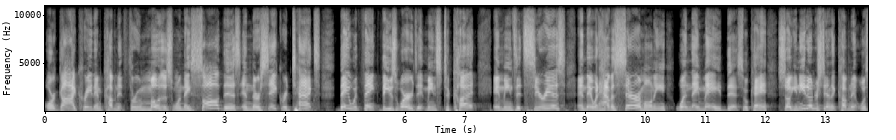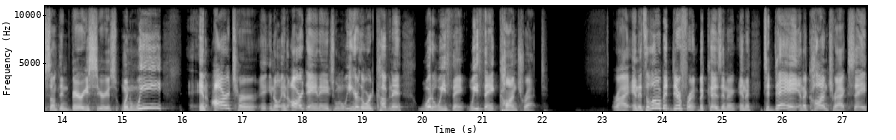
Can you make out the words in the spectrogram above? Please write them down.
or God creating a covenant through Moses. When they saw this in their sacred text, they would think these words. It means to cut, it means it's serious, and they would have a ceremony when they made this, okay? So you need to understand that covenant was something very serious. When we in our term, eh, you know, in our day and age, when we hear the word covenant, what do we think? We think contract, right? And it's a little bit different because in a, in a today in a contract, say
